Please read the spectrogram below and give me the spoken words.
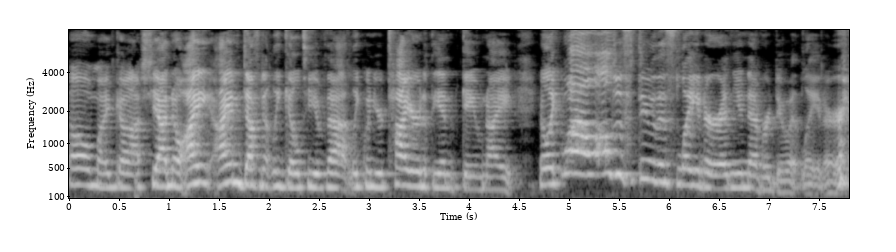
Oh my gosh. Yeah, no, I I'm definitely guilty of that. Like when you're tired at the end of game night, you're like, "Well, I'll just do this later," and you never do it later.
